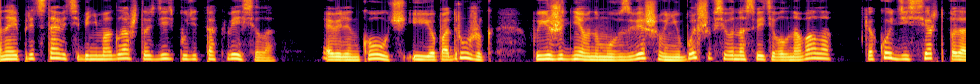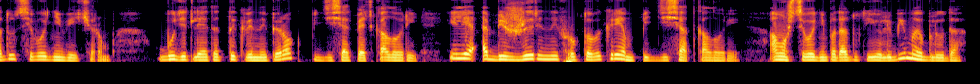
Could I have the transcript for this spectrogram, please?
Она и представить себе не могла, что здесь будет так весело. Эвелин Коуч и ее подружек по ежедневному взвешиванию больше всего на свете волновало, какой десерт подадут сегодня вечером. Будет ли это тыквенный пирог 55 калорий или обезжиренный фруктовый крем 50 калорий. А может, сегодня подадут ее любимое блюдо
